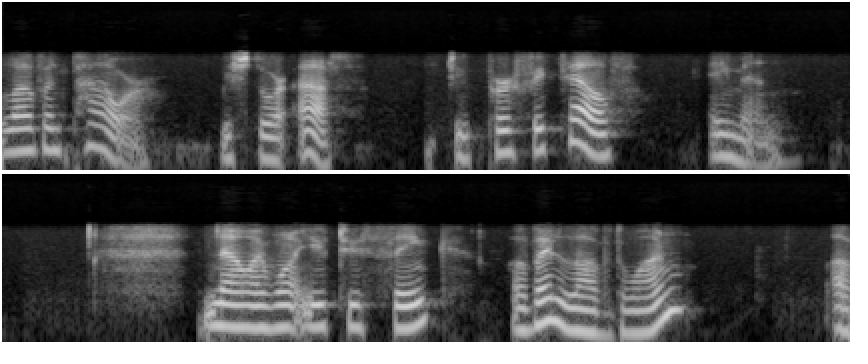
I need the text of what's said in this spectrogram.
love, and power restore us to perfect health. Amen. Now I want you to think of a loved one, a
